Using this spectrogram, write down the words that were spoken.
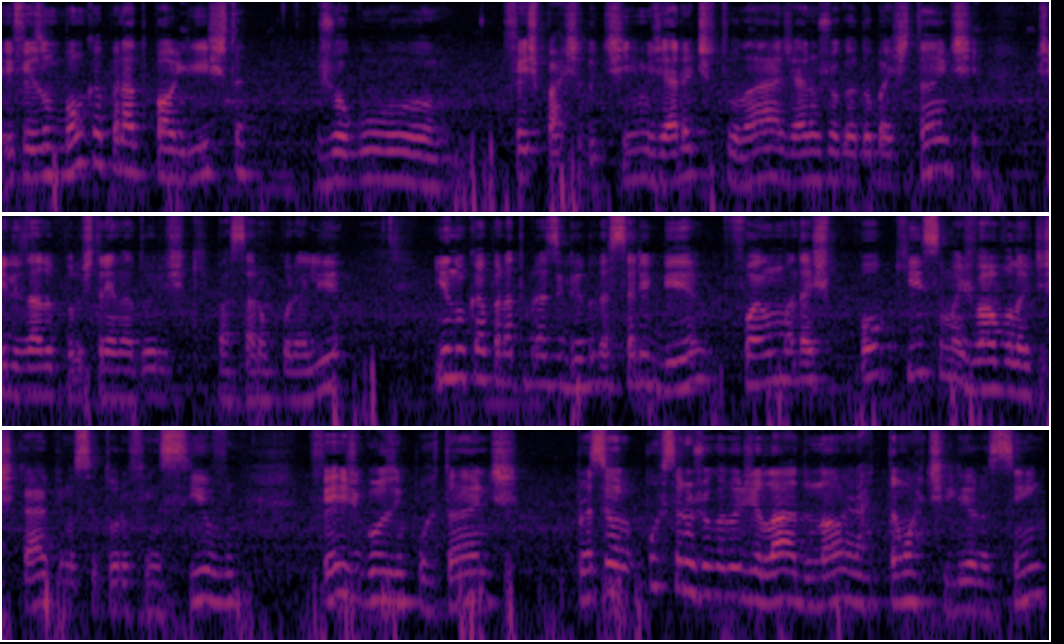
Ele fez um bom campeonato paulista, jogou, fez parte do time, já era titular, já era um jogador bastante utilizado pelos treinadores que passaram por ali. E no Campeonato Brasileiro da Série B foi uma das pouquíssimas válvulas de escape no setor ofensivo, fez gols importantes. Por ser, por ser um jogador de lado, não era tão artilheiro assim,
